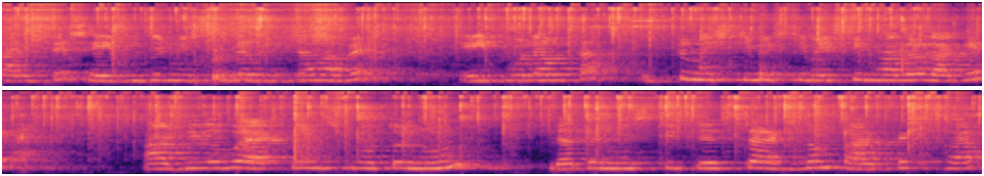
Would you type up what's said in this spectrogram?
বাড়িতে, সেই বুঝে মিষ্টিটা দিতে হবে। এই পোলাওটা একটু মিষ্টি মিষ্টি বেশি ভালো লাগে। আর দিয়ে দেবো এক পিঞ্চ মতো নুন, যাতে মিষ্টির টেস্টটা একদম পারফেক্ট হয়।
